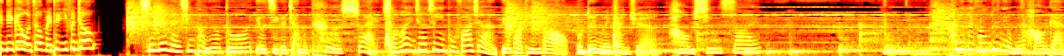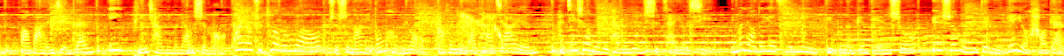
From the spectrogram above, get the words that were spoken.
天天跟我做，每天一分钟。身边男性朋友多，有几个长得特帅，想和人家进一步发展，又怕听到我对你没感觉，好心塞。判断对方对你有没有好感，方法很简单：一、平常你们聊什么？他要是特能聊，只是拿你当朋友；他和你聊他的家人，还介绍你给他们认识，才有戏。你们聊得越私密，越不能跟别人说，越说明对你越有好感。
